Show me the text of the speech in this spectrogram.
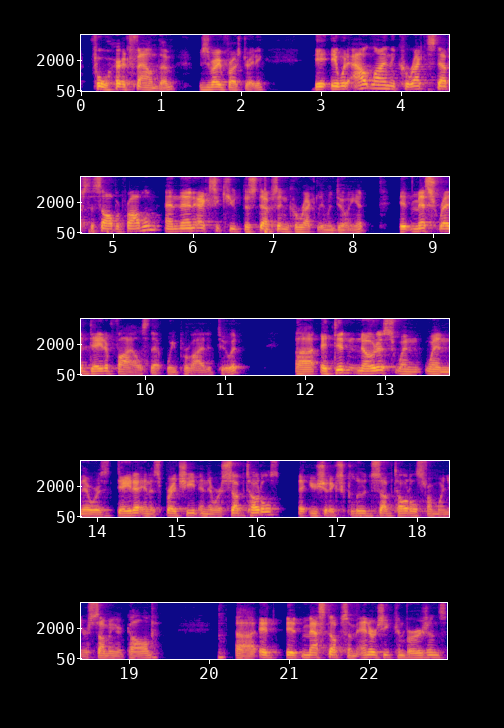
for where it found them, which is very frustrating. It, it would outline the correct steps to solve a problem and then execute the steps incorrectly when doing it. It misread data files that we provided to it. Uh, it didn't notice when when there was data in a spreadsheet and there were subtotals that you should exclude subtotals from when you're summing a column. Uh, it it messed up some energy conversions,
